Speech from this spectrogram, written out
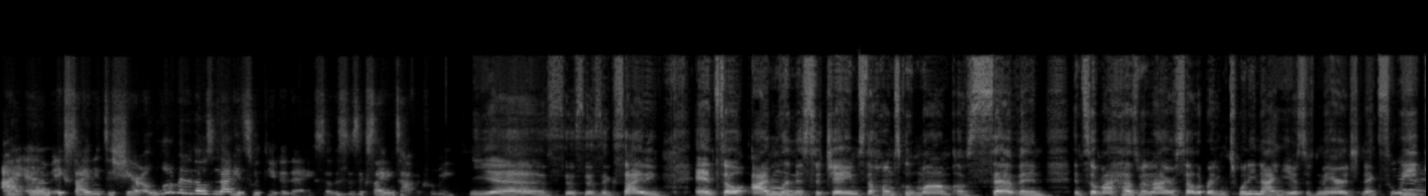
I am excited to share a little bit of those nuggets with you today. So this is exciting topic for me. Yes, this is exciting. And so I'm LaNissir James, the homeschool mom of seven. And so my husband and I are celebrating 29 years of marriage next Yay. week,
